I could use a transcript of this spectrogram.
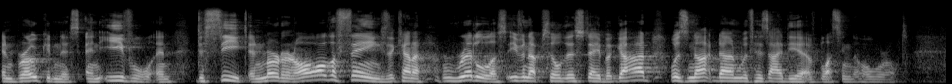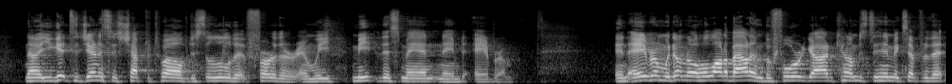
and brokenness and evil and deceit and murder and all the things that kind of riddle us even up till this day. But God was not done with his idea of blessing the whole world. Now, you get to Genesis chapter 12 just a little bit further, and we meet this man named Abram. And Abram, we don't know a whole lot about him before God comes to him, except for that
